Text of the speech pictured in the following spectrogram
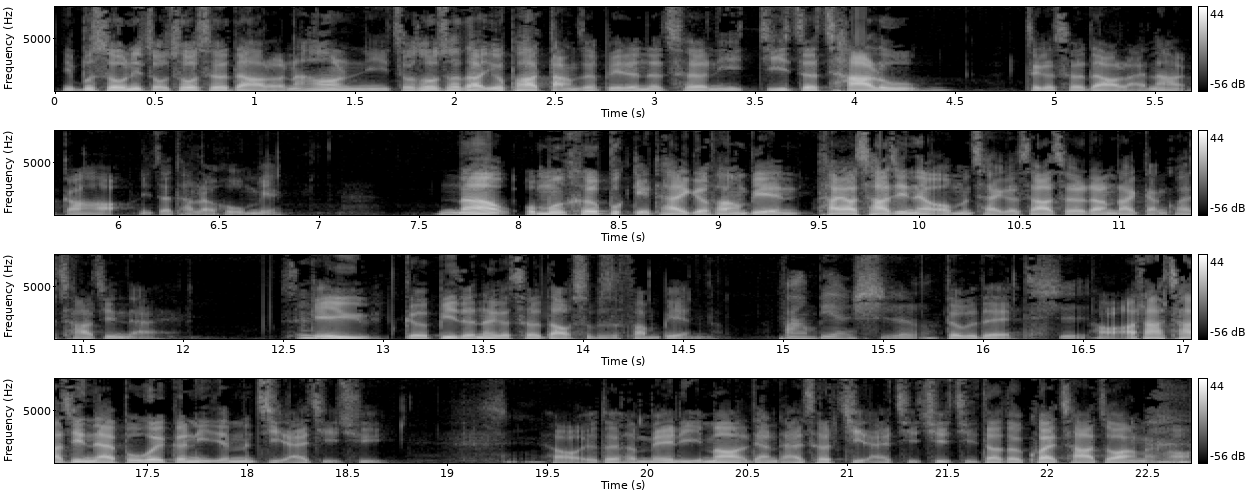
你不熟，你走错车道了，然后你走错车道又怕挡着别人的车，你急着插入这个车道来，那刚好你在他的后面。那我们何不给他一个方便？他要插进来，我们踩个刹车，让他赶快插进来，给予隔壁的那个车道是不是方便了？方便是了，对不对？是好啊，他插进来不会跟你那边挤来挤去，好，有的很没礼貌，两台车挤来挤去，挤到都快擦撞了哈。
